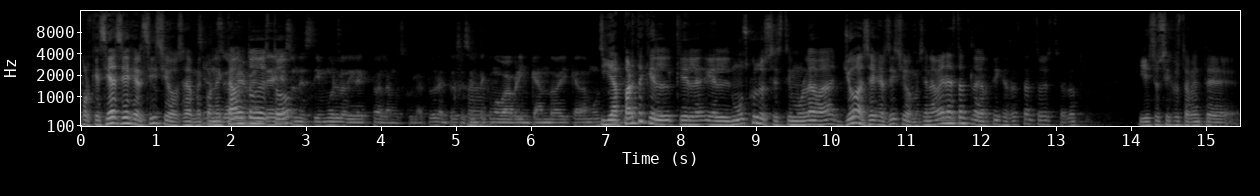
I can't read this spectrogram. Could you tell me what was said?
Porque sí hacía ejercicio, o sea, me Sí, conectaba en todo Obviamente esto. Es un estímulo directo a la musculatura, entonces se Ajá. siente como va brincando ahí cada músculo. Y aparte que el, que el, el músculo se estimulaba, yo hacía ejercicio. Me decían, a ver, haz tantas lagartijas, haz tanto esto, el otro. Y eso sí, justamente,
